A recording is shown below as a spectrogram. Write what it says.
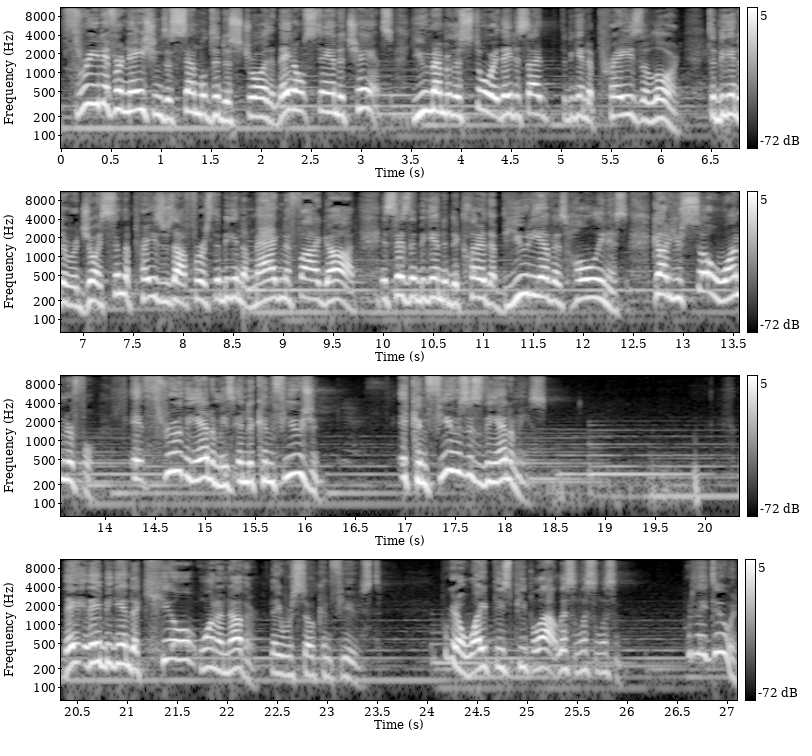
three different nations assembled to destroy them. They don't stand a chance. You remember the story. They decide to begin to praise the Lord, to begin to rejoice. Send the praisers out first. They begin to magnify God. It says they begin to declare the beauty of His holiness. God, you're so wonderful. It threw the enemies into confusion. It confuses the enemies. They, they began to kill one another. They were so confused. We're going to wipe these people out. Listen, listen, listen. What are they doing?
